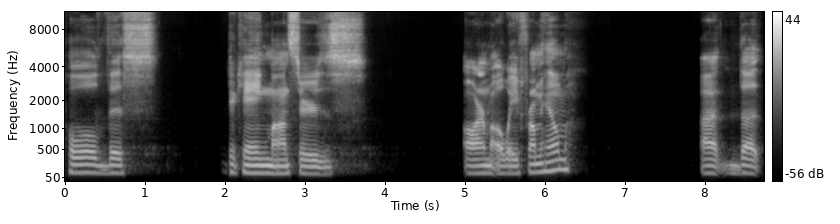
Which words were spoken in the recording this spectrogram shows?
pull this decaying monster's arm away from him. Uh the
